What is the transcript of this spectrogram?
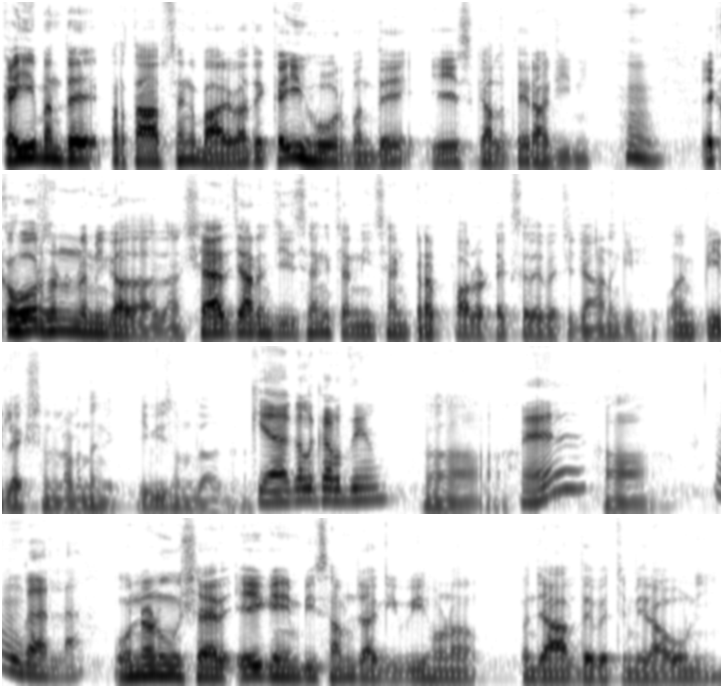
ਕਈ ਬੰਦੇ ਪ੍ਰਤਾਪ ਸਿੰਘ ਬਾਜਵਾ ਤੇ ਕਈ ਹੋਰ ਬੰਦੇ ਇਸ ਗੱਲ ਤੇ ਰਾਜੀ ਨਹੀਂ। ਹੂੰ। ਇੱਕ ਹੋਰ ਤੁਹਾਨੂੰ ਨਵੀਂ ਗੱਲ ਦੱਸਦਾ ਸ਼ਾਇਦ ਚਰਨਜੀਤ ਸਿੰਘ ਚੰਨੀ ਸੈਂਟਰ ਪੋਲਿਟਿਕਸ ਦੇ ਵਿੱਚ ਜਾਣਗੇ ਉਹ ਐਮਪੀ ਇਲੈਕਸ਼ਨ ਲੜਨਗੇ ਇਹ ਵੀ ਤੁਹਾਨੂੰ ਦੱਸ ਦੇਣਾ। ਕਿਆ ਗੱਲ ਕਰਦੇ ਹੋ? ਹਾਂ। ਹੈ? ਹਾਂ। ਗੱਲ ਆ। ਉਹਨਾਂ ਨੂੰ ਸ਼ਾਇਦ ਇਹ ਗੇਮ ਵੀ ਸਮਝ ਆ ਗਈ ਵੀ ਹੁਣ ਪੰਜਾਬ ਦੇ ਵਿੱਚ ਮੇਰਾ ਉਹ ਨਹੀਂ।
